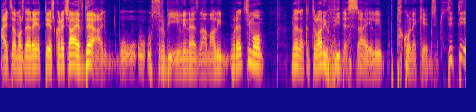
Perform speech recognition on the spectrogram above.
ajde sad možda je re, teško reći AFD-a u, u, u Srbiji ili ne znam, ali recimo, ne znam, kancelariju Fidesa ili tako neke. Mislim, te, te,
